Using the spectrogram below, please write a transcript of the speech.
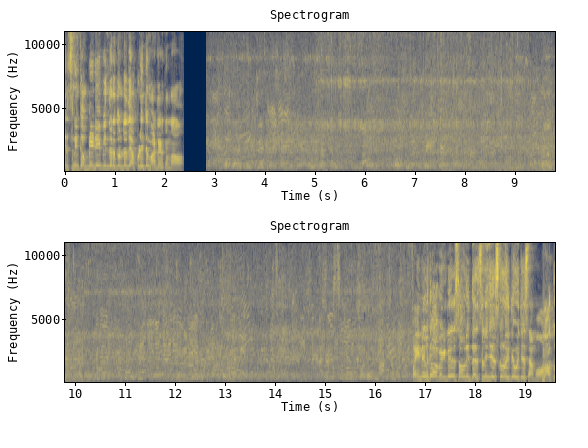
దర్శనం కంప్లీట్ అయిపోయిన తర్వాత ఉంటుంది అప్పుడైతే మాట్లాడుకుందాం. ఫైనల్గా వెంకటేశ్వర స్వామిని దర్శనం చేసుకొని అయితే వచ్చేసాము. మాకు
